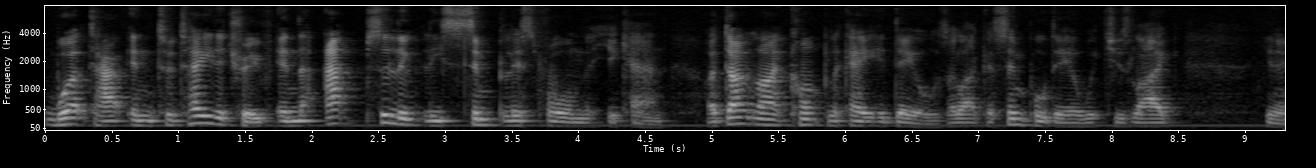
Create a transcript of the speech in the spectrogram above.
worked out. In to tell you the truth, in the absolutely simplest form that you can. I don't like complicated deals. I like a simple deal, which is like, you know,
